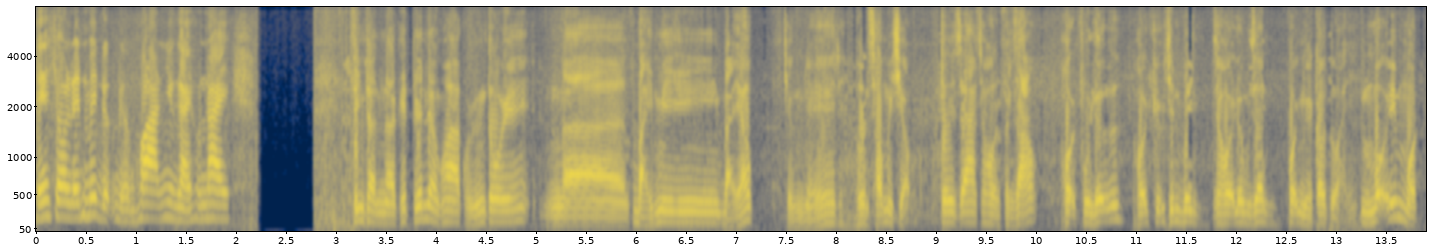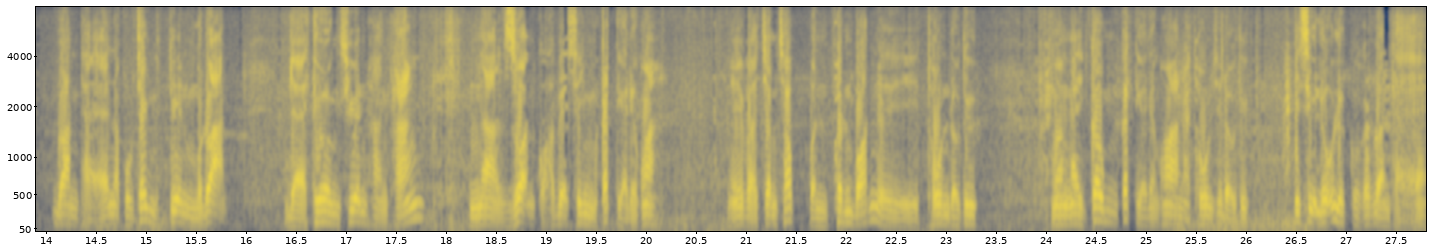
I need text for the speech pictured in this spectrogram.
thế cho nên mới được đường hoa như ngày hôm nay. Tinh thần là cái tuyến đường hoa của chúng tôi ấy là 77 ốc chừng hơn 60 triệu. Tôi giao cho hội Phật giáo hội phụ nữ hội cựu chiến binh cho hội nông dân hội người cao tuổi. Mỗi một đoàn thể là phụ trách một tuyên một đoạn để thường xuyên hàng tháng là dọn cỏ vệ sinh và cắt tỉa đường hoa. Đấy, và chăm sóc còn phân bón thì thôn đầu tư. Mà ngày công cắt tỉa đường hoa là thôn sẽ đầu tư. Cái sự nỗ lực của các đoàn thể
